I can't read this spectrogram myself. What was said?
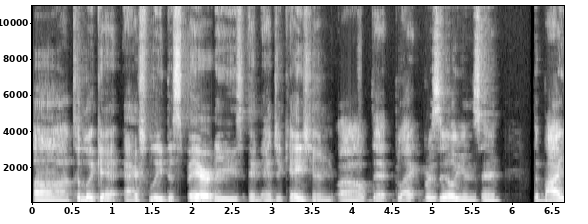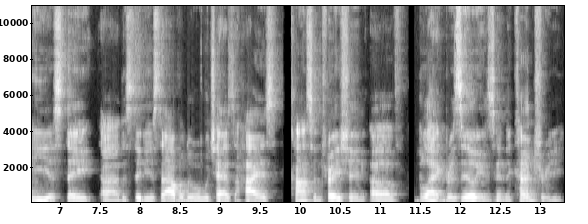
uh, to look at actually disparities in education uh, that Black Brazilians and the Bahia state, uh, the city of Salvador, which has the highest concentration of Black Brazilians in the country.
